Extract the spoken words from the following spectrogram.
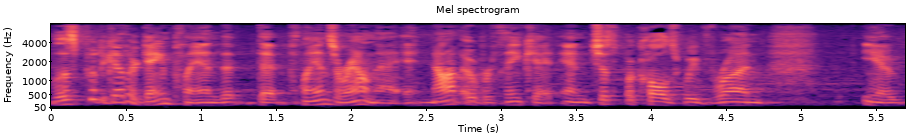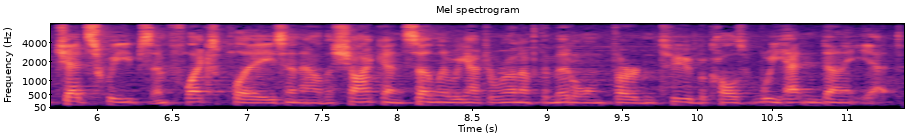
let's put together a game plan that, that plans around that and not overthink it. And just because we've run, you know, jet sweeps and flex plays and now the shotgun, suddenly we got to run up the middle on third and two because we hadn't done it yet.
